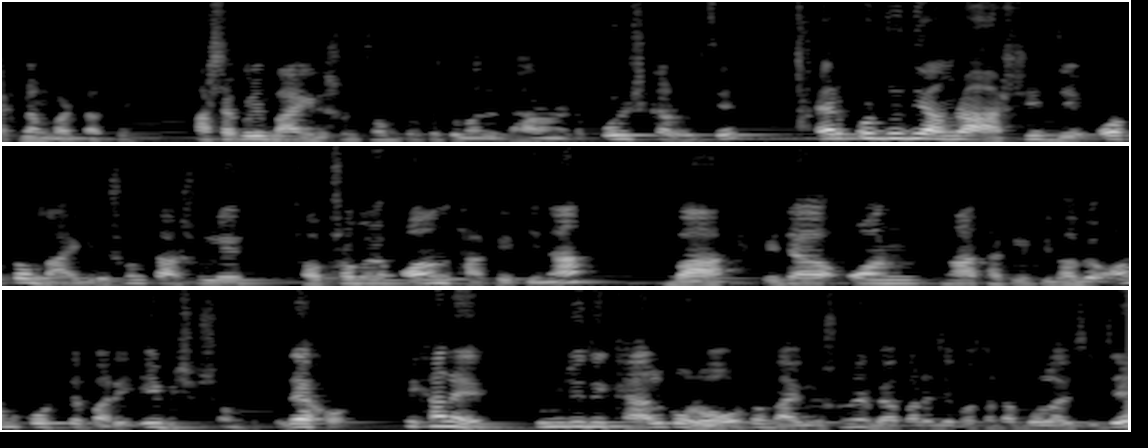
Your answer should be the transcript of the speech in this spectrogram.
এক নাম্বারটাতে আশা করি মাইগ্রেশন সম্পর্কে তোমাদের ধারণাটা পরিষ্কার হয়েছে। এরপর যদি আমরা আসি যে অটো মাইগ্রেশনটা আসলে সবসময় অন থাকে কিনা বা এটা অন না থাকলে কীভাবে অন করতে পারে, এই বিষয় সম্পর্কে। দেখো, এখানে তুমি যদি খেয়াল করো অটো মাইগ্রেশনের ব্যাপারে যে কথাটা বলা হয়েছে যে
